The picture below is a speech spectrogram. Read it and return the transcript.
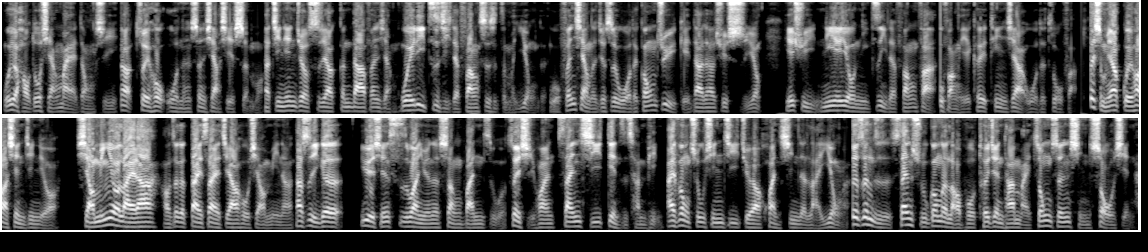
我有好多想买的东西，那最后我能剩下些什么？那今天就是要跟大家分享威力自己的方式是怎么用的。我分享的就是我的工具给大家去使用，也许你也有你自己的方法，不妨也可以听一下我的做法。为什么要规划现金流啊？小明又来啦，好，这个带赛家伙小明啊，他是一个。月薪四万元的上班族，最喜欢三 C 电子产品，iPhone 出新机就要换新的来用啊。这阵子三叔公的老婆推荐他买终身型寿险啊，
